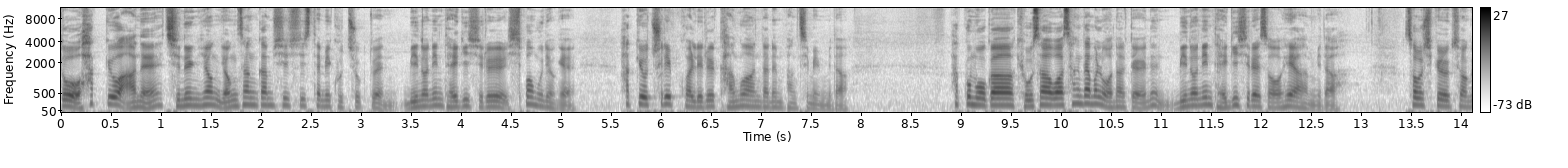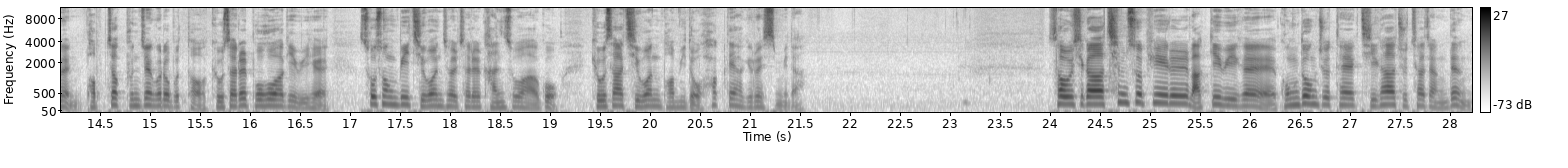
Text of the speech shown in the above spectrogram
또 학교 안에 지능형 영상 감시 시스템이 구축된 민원인 대기실을 시범 운영해 학교 출입 관리를 강화한다는 방침입니다. 학부모가 교사와 상담을 원할 때에는 민원인 대기실에서 해야 합니다. 서울시 교육청은 법적 분쟁으로부터 교사를 보호하기 위해 소송비 지원 절차를 간소화하고 교사 지원 범위도 확대하기로 했습니다. 서울시가 침수 피해를 막기 위해 공동주택 지하 주차장 등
